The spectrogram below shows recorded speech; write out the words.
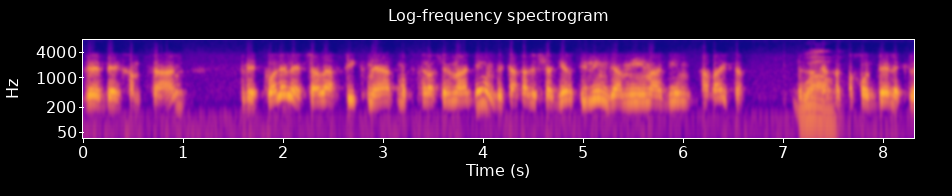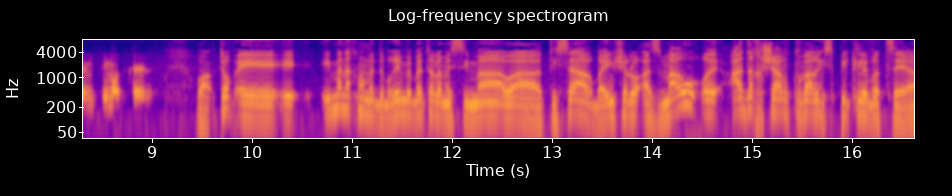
ובחמצן, ואת כל אלה אפשר להפיק מהאטמוספירה של מאדים, וככה לשגר טילים גם ממאדים הביתה. וואו. ולקחת פחות דלק למשימות כאלה. וואו, טוב, אה, אה, אם אנחנו מדברים באמת על המשימה או הטיסה ה-40 שלו, אז מה הוא אה, עד עכשיו כבר הספיק לבצע?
